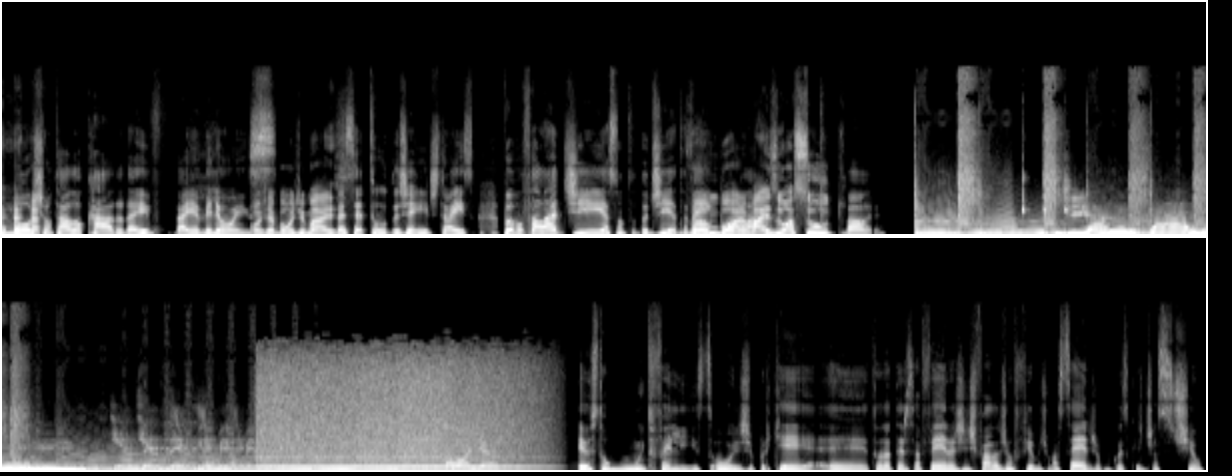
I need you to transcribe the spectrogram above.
O motion tá alocado, daí vai é milhões. Hoje é bom demais. Vai ser tudo, gente. Então é isso. Vamos falar de assunto do dia também? Vamos embora. Mais um assunto. Bora. De eu estou muito feliz hoje, porque eh, toda terça-feira a gente fala de um filme, de uma série, de alguma coisa que a gente assistiu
